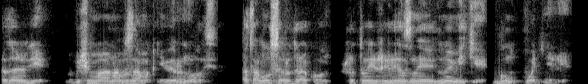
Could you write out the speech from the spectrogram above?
Подожди, но почему она в замок не вернулась? Потому, сэр-дракон, что твои железные гномики бунт подняли.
